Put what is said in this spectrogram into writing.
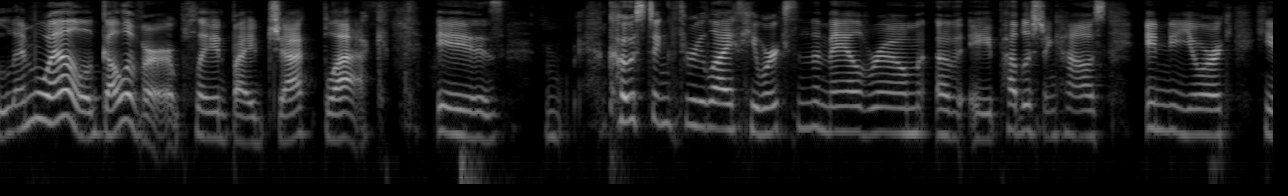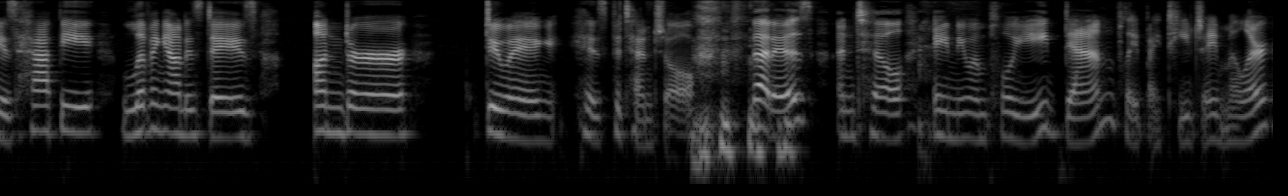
Lemuel Gulliver, played by Jack Black, is coasting through life. He works in the mailroom of a publishing house in New York. He is happy, living out his days under doing his potential. that is, until a new employee, Dan, played by TJ Miller,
